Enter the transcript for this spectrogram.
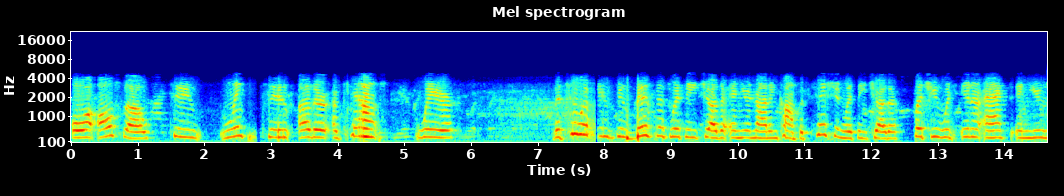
or also to link to other accounts where the two of you do business with each other and you're not in competition with each other, but you would interact and use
